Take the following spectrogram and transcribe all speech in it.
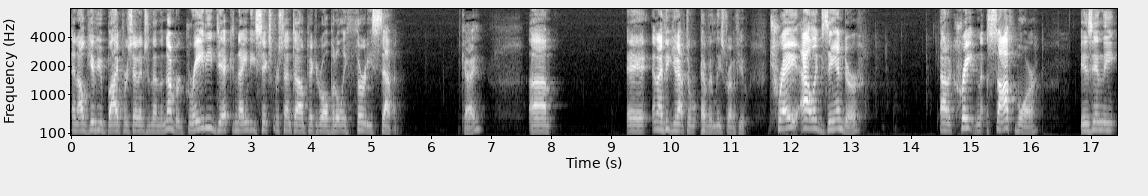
and I'll give you by percentage and then the number. Grady Dick, 96 percentile pick and roll, but only 37. Okay. Um, eh, and I think you have to have at least run a few. Trey Alexander out of Creighton, sophomore, is in the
